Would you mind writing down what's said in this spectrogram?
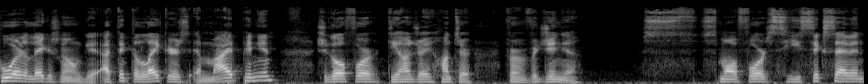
who are the Lakers going to get? I think the Lakers, in my opinion, should go for DeAndre Hunter from Virginia. S- small forward, he's six seven.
